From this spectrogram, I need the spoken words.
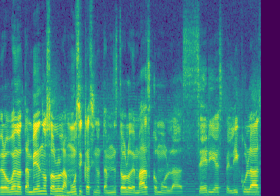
Pero bueno, también no solo la música, sino también es todo lo demás, como las series, películas.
